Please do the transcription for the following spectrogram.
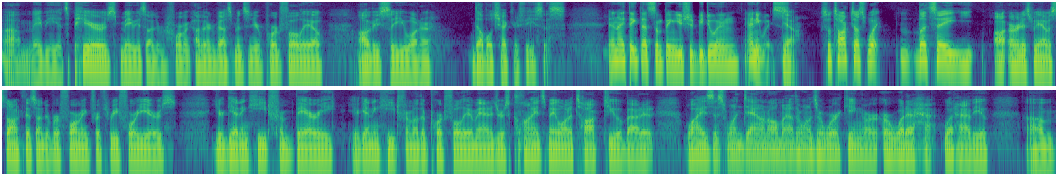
uh, maybe it's peers, maybe it's underperforming other investments in your portfolio. Obviously, you want to double check your thesis. And I think that's something you should be doing anyways. Yeah. So talk to us. What let's say, uh, Ernest, we have a stock that's underperforming for three, four years. You're getting heat from Barry You're getting heat from other portfolio managers. Clients may want to talk to you about it. Why is this one down? All my other ones are working, or or what ha- what have you. Um,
